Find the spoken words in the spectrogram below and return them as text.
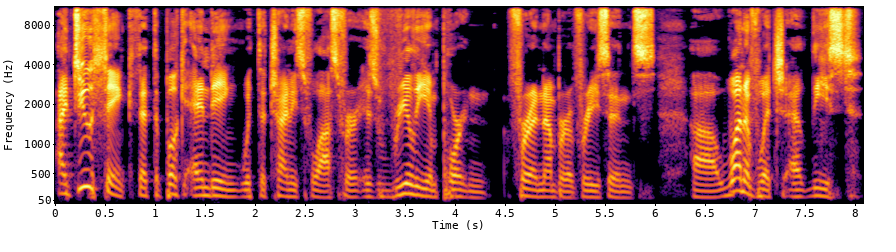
I do think that the book ending with the Chinese philosopher is really important for a number of reasons, uh, one of which, at least,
